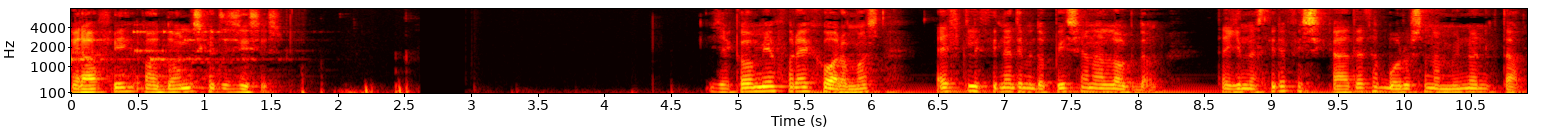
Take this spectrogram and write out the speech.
Γράφει ο Αντώνης Χατζησίσης. Για ακόμη μια φορά η χώρα μας έχει κληθεί να αντιμετωπίσει ένα lockdown. Τα γυμναστήρια φυσικά δεν θα μπορούσαν να μείνουν ανοιχτά.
